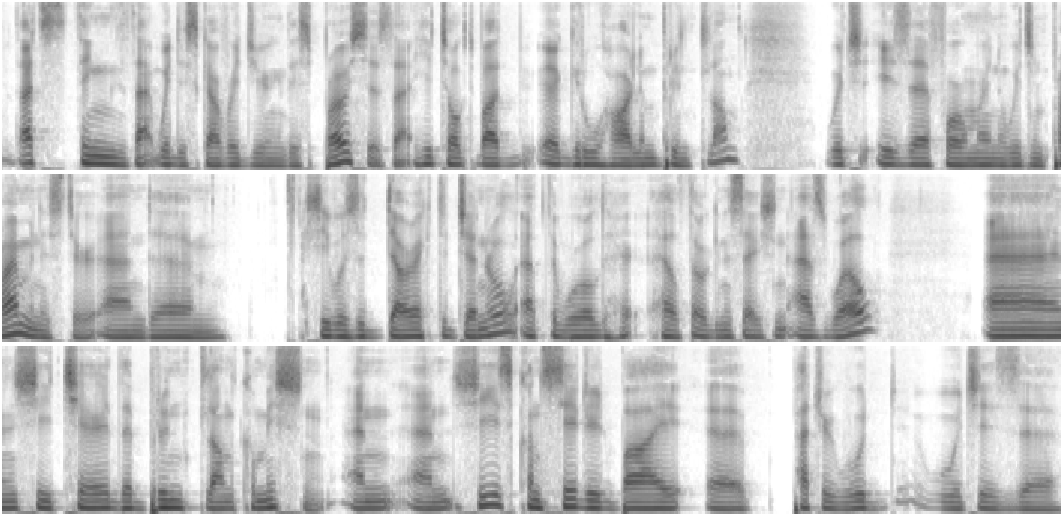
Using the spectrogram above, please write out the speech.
that's things that we discovered during this process. That he talked about uh, Gro Harlem Brundtland which is a former Norwegian prime minister, and um, she was a director general at the World Health Organization as well, and she chaired the Brundtland Commission, and and she is considered by uh, Patrick Wood, which is uh,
